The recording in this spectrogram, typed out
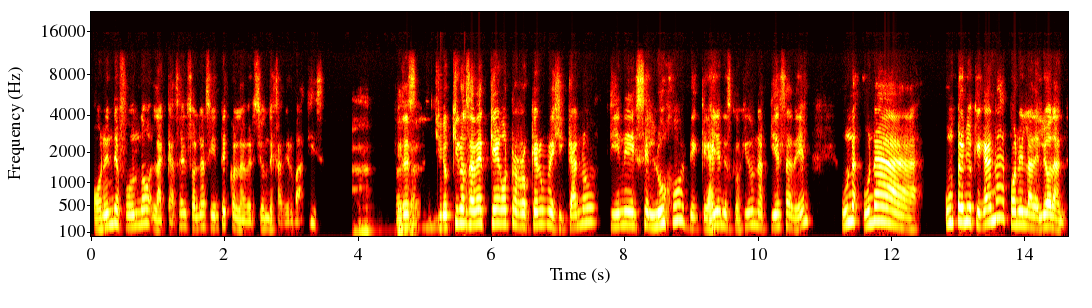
ponen de fondo La Casa del Sol Naciente con la versión de Javier Batis. Ah, Entonces, yo quiero saber qué otro rockero mexicano tiene ese lujo de que hayan escogido una pieza de él. Una, una, un premio que gana, ponen la de Leodan.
